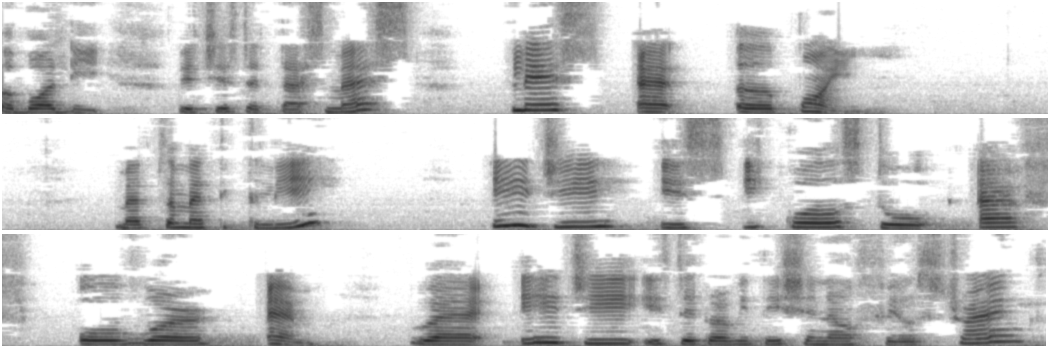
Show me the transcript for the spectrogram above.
a body, which is the test mass, placed at a point. Mathematically, Ag is equals to F over m, where Ag is the gravitational field strength,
